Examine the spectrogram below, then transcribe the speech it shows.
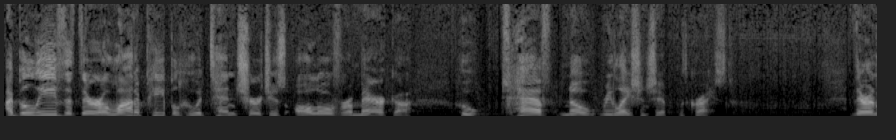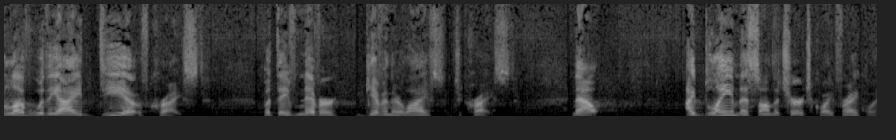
I believe that there are a lot of people who attend churches all over America who have no relationship with Christ. They're in love with the idea of Christ, but they've never given their lives to Christ. Now, I blame this on the church, quite frankly.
